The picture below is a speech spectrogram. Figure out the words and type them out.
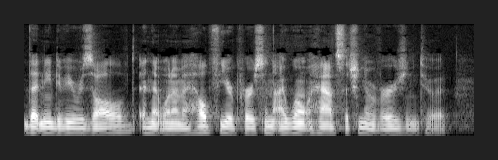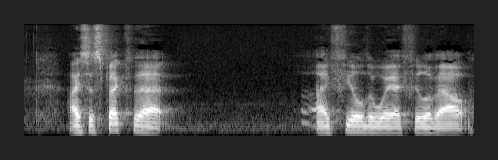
that need to be resolved, and that when I'm a healthier person, I won't have such an aversion to it. I suspect that I feel the way I feel about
